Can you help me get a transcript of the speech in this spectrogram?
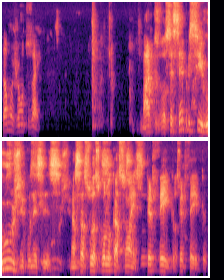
estamos juntos aí. Marcos, você sempre cirúrgico nesses, nessas suas colocações. Perfeito, perfeito.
